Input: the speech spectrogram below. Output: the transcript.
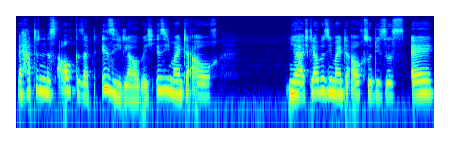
wer hat denn das auch gesagt? Izzy, glaube ich. Izzy meinte auch, ja, ich glaube, sie meinte auch so dieses, ey,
